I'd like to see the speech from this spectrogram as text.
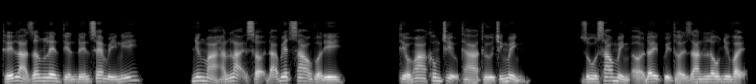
Thế là dâng lên tiến đến xem ý nghĩ nhưng mà hắn lại sợ đã biết sao vừa đi. Tiểu hoa không chịu tha thứ chính mình. Dù sao mình ở đây quỳ thời gian lâu như vậy,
